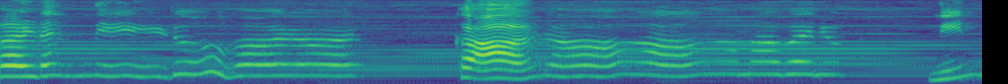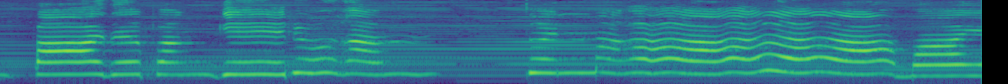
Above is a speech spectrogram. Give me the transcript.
കടന്നിടുവാൻ കാണാമവനു നിൻ പാദ പങ്കേരുഹം ത്വന്മഹാമായ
